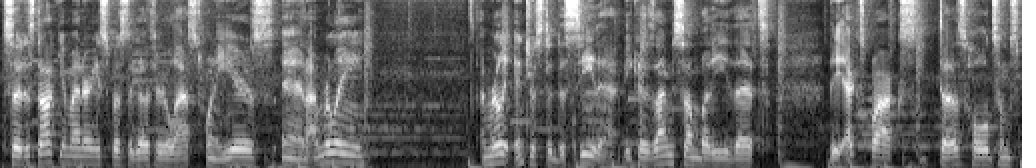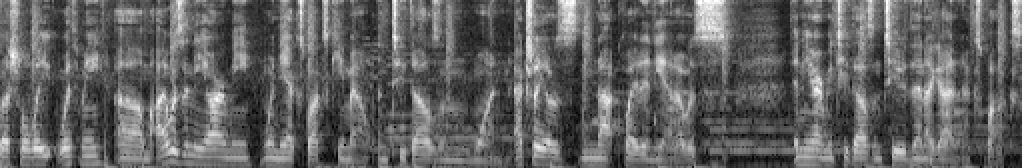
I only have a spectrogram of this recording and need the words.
So this documentary is supposed to go through the last 20 years, and I'm really, I'm really interested to see that because I'm somebody that the Xbox does hold some special weight with me. Um, I was in the army when the Xbox came out in 2001. Actually, I was not quite in yet. I was in the army 2002. Then I got an Xbox.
